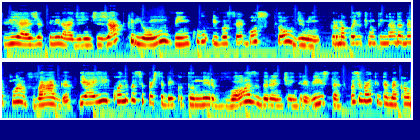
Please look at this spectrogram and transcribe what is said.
Viés de afinidade. A gente já criou um vínculo e você gostou de mim por uma coisa que não tem nada a ver com a vaga. E aí, quando você perceber que eu tô nervosa durante a entrevista, você vai tentar me acalmar,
